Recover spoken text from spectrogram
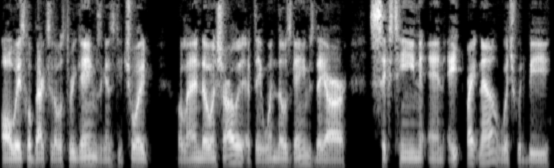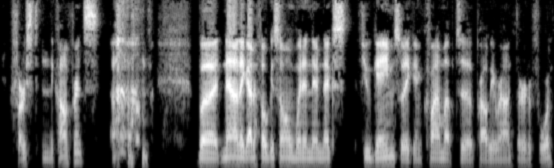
always go back to those three games against Detroit, Orlando, and Charlotte. If they win those games, they are 16 and 8 right now, which would be first in the conference. Um, but now they got to focus on winning their next few games so they can climb up to probably around third or fourth.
